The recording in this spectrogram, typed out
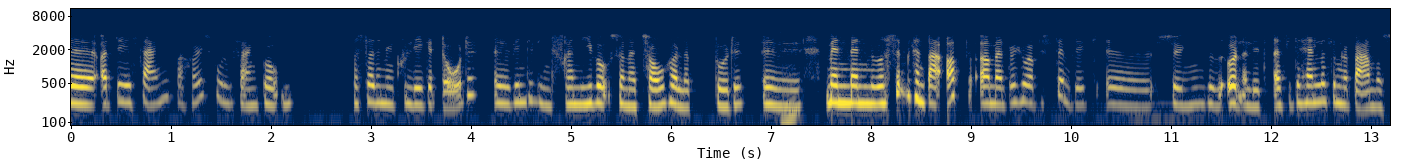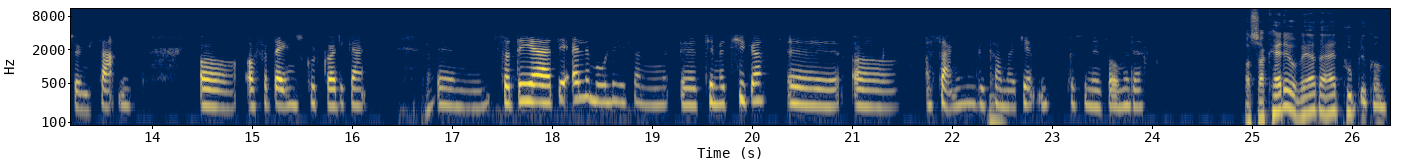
Uh, og det er sange fra højskolesangbogen. Og så er det min kollega Dorte øh, Vindelin fra Niveau, som er tovholder på det. Øh, Men man møder simpelthen bare op, og man behøver bestemt ikke øh, synge vidunderligt. Altså det handler simpelthen bare om at synge sammen og, og få dagen skudt godt i gang. Ja. Øhm, så det er, det er alle mulige sådan, øh, tematikker øh, og, og sange, vi kommer igennem på sådan en formiddag. Og så kan det jo være, at der er et publikum.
